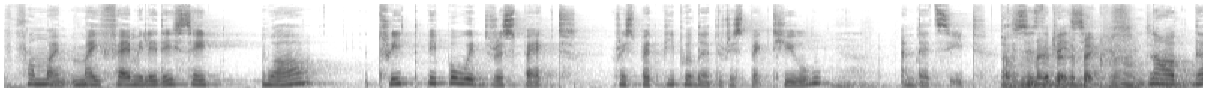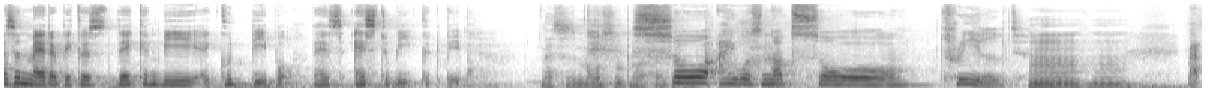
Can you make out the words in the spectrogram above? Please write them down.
from my, my family. They say, well, treat people with respect. Respect people that respect you. And that's it. Doesn't This is matter the basic. background. No, it doesn't matter because they can be good people. There has to be good people. This is most important. So I was not so thrilled. Mm-hmm. But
